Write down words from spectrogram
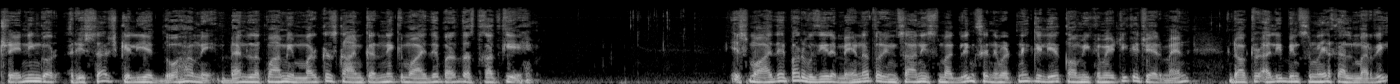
ट्रेनिंग और रिसर्च के लिए दोहा में बैन अवी मरकज कायम करने के माहे पर दस्तखत किए हैं। इस माहे पर वज़ीर मेहनत और इंसानी स्मगलिंग से निपटने के लिए कौमी कमेटी के chairman doctor Ali bin Sumaikh Al Marri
